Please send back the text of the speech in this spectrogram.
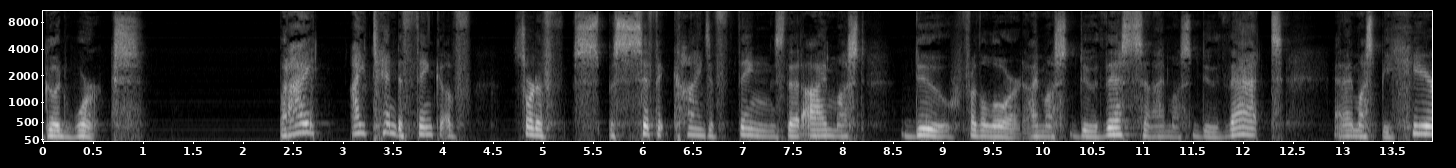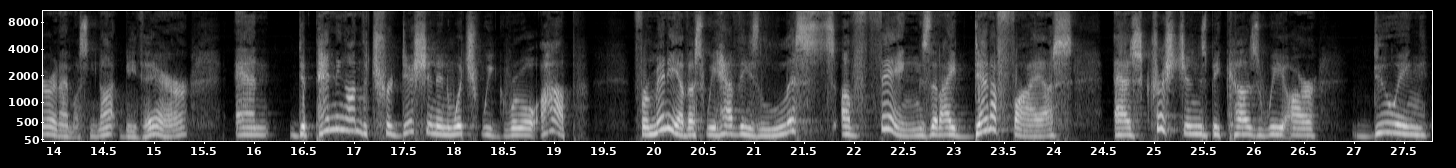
good works. But I, I tend to think of sort of specific kinds of things that I must do for the Lord. I must do this and I must do that, and I must be here and I must not be there. And depending on the tradition in which we grow up, for many of us, we have these lists of things that identify us as Christians because we are doing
